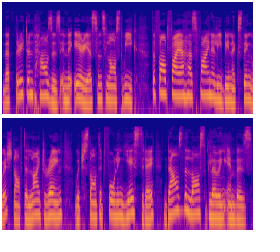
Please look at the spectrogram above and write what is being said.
that threatened houses in the area since last week. The veld fire has finally been extinguished after light rain, which started falling yesterday, doused the last glowing embers.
